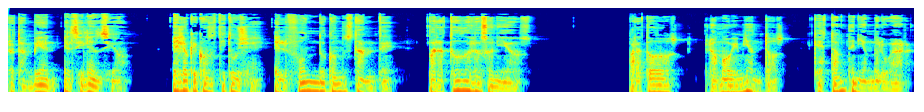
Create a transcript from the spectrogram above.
Pero también el silencio es lo que constituye el fondo constante para todos los sonidos, para todos los movimientos que están teniendo lugar.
